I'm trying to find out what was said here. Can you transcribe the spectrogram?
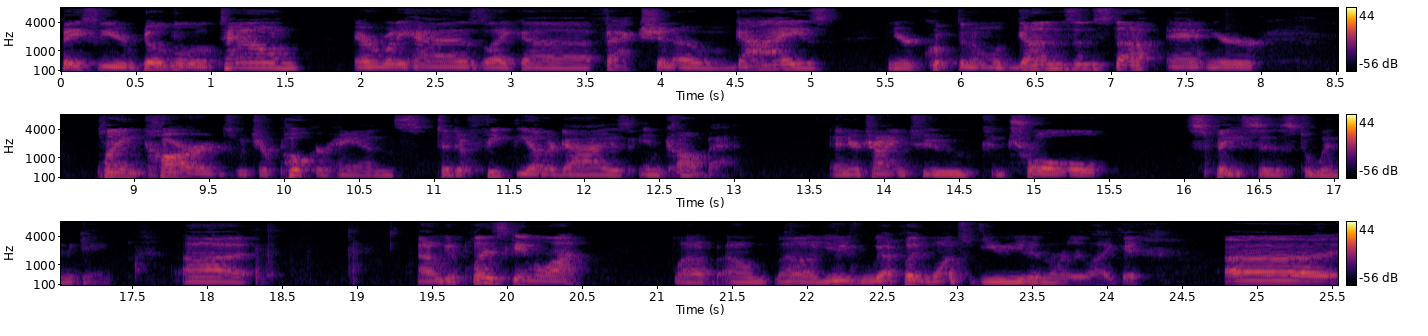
Basically, you're building a little town. Everybody has like a faction of guys, and you're equipping them with guns and stuff, and you're playing cards, which are poker hands, to defeat the other guys in combat. And you're trying to control spaces to win the game. Uh, I don't get to play this game a lot. A lot of, I don't know. You, I played once with you. You didn't really like it, uh,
